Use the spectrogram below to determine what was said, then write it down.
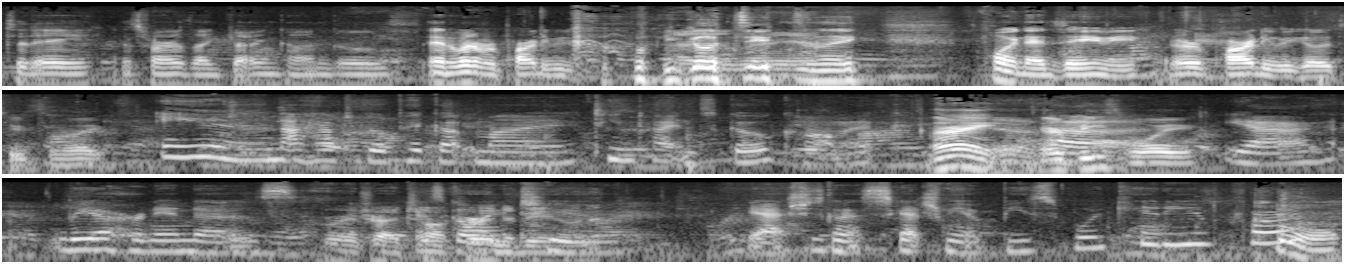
today, as far as like Dragon Con goes, and whatever party we go we go to yeah. tonight. Point at Jamie, whatever party we go to tonight. And I have to go pick up my Teen Titans Go comic. All right, Yeah. you're Uh, Beast Boy. Yeah, Leah Hernandez We're going to try to talk her into being on it. Yeah, she's gonna sketch me a Beast Boy kitty front Cool,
